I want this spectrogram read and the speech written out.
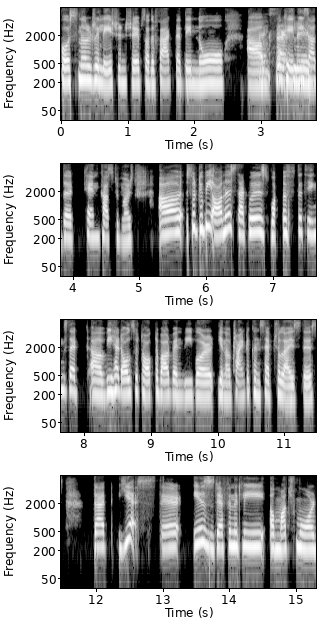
personal relationships or the fact that they know um, exactly. okay these are the 10 customers uh, so to be honest that was one of the things that uh, we had also talked about when we were you know trying to conceptualize this that yes there is definitely a much more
